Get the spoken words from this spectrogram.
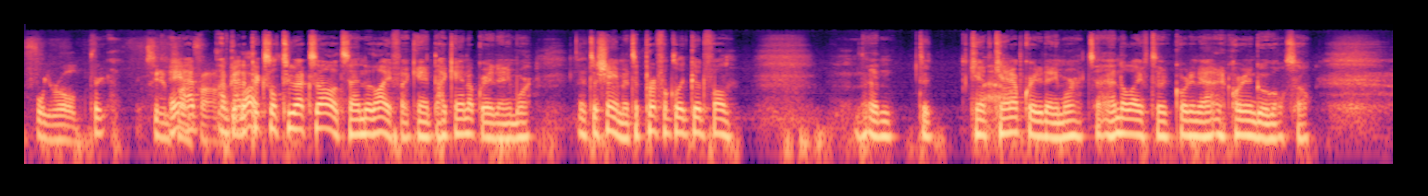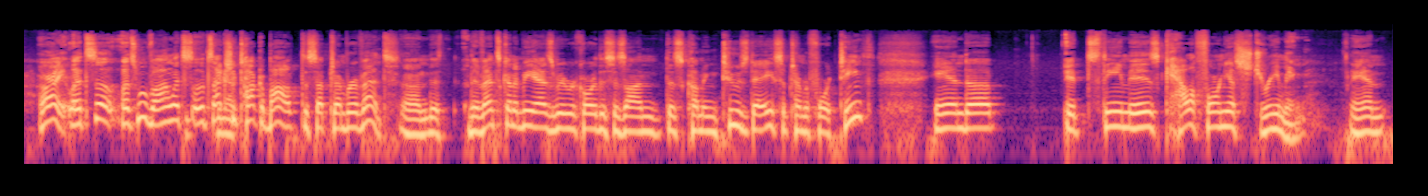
four year old Samsung hey, I've, phone. I've got luck. a Pixel 2 XL. It's end of life. I can't I can't upgrade it anymore. It's a shame. It's a perfectly good phone, and to, can't wow. can't upgrade it anymore. It's end of life to according to according to Google. So. All right, let's uh, let's move on. Let's let's actually talk about the September event. Um, the, the, event's going to be as we record. This is on this coming Tuesday, September fourteenth, and uh, its theme is California streaming, and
